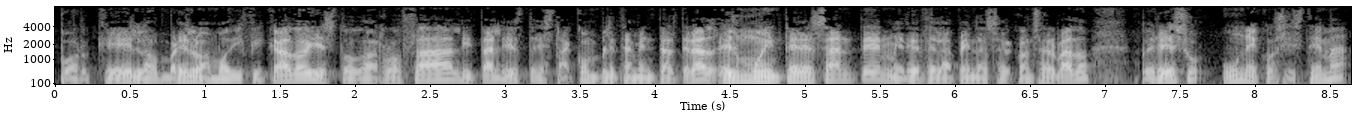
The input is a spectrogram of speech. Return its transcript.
porque el hombre lo ha modificado y es todo arrozal y tal, y est- está completamente alterado. Es muy interesante, merece la pena ser conservado, pero es un ecosistema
